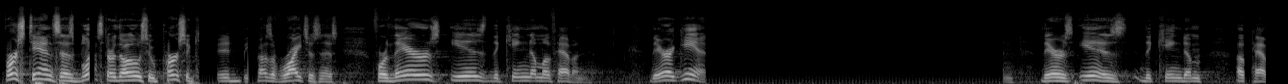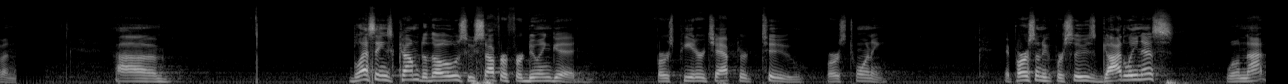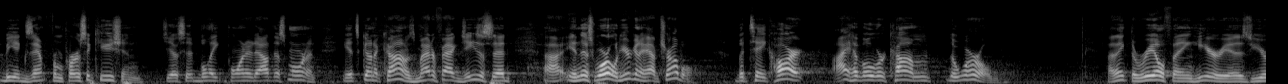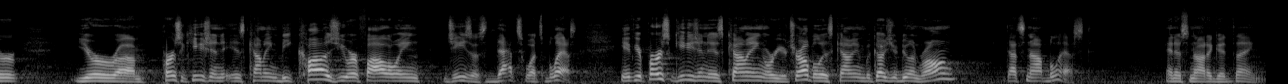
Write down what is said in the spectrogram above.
Verse 10 says, Blessed are those who persecuted because of righteousness, for theirs is the kingdom of heaven. There again, theirs is the kingdom of heaven. Um, blessings come to those who suffer for doing good. 1 Peter chapter 2, verse 20. A person who pursues godliness will not be exempt from persecution. Just as Blake pointed out this morning, it's going to come. As a matter of fact, Jesus said, uh, In this world, you're going to have trouble. But take heart, I have overcome the world. I think the real thing here is your, your um, persecution is coming because you are following Jesus. That's what's blessed. If your persecution is coming or your trouble is coming because you're doing wrong, that's not blessed. And it's not a good thing.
